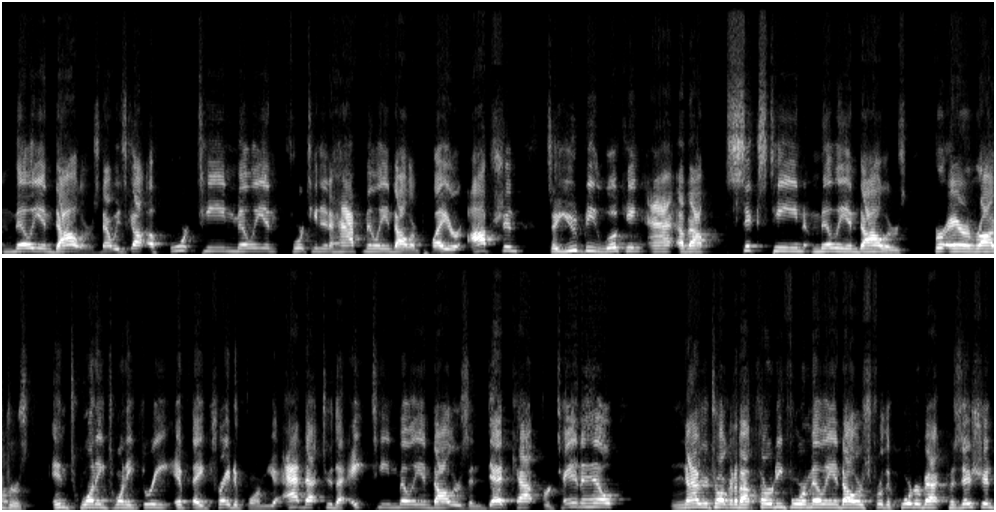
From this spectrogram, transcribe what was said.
million. Now he's got a 14 million, 14 and a half million dollar player option. So you'd be looking at about $16 million for Aaron Rodgers in 2023 if they traded for him. You add that to the $18 million in dead cap for Tannehill. Now you're talking about $34 million for the quarterback position.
